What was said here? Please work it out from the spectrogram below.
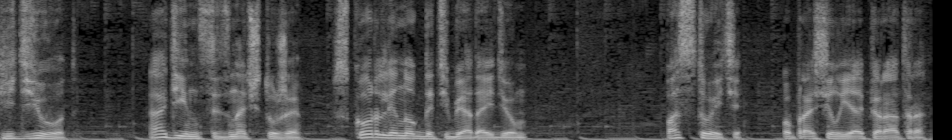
Идиот. Одиннадцать, значит, уже. Скоро ли ног до тебя дойдем? Постойте, попросил я оператора.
